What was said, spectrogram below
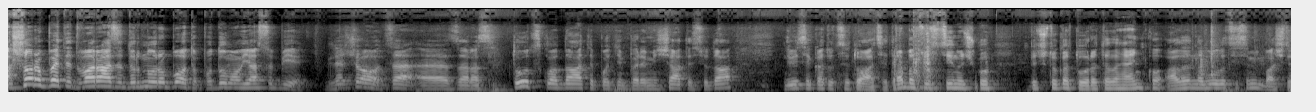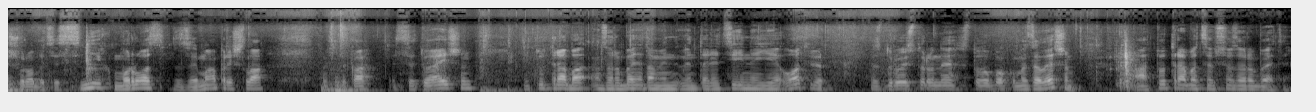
А що робити два рази дурну роботу? Подумав я собі. Для чого це е, зараз тут складати, потім переміщати сюди. Дивіться, яка тут ситуація. Треба цю стіночку підштукатурити легенько, але на вулиці самі бачите, що робиться. Сніг, мороз, зима прийшла. Ось така ситуація. І тут треба зробити там вентиляційний є отвір. З другої сторони, з того боку ми залишимо, а тут треба це все заробити.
